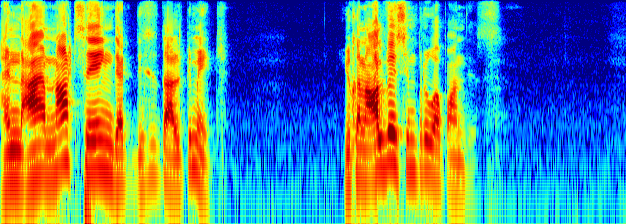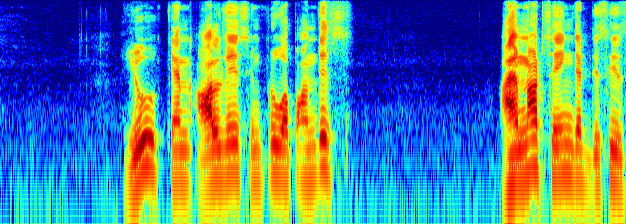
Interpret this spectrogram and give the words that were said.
and I am not saying that this is the ultimate. You can always improve upon this. You can always improve upon this. I am not saying that this is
